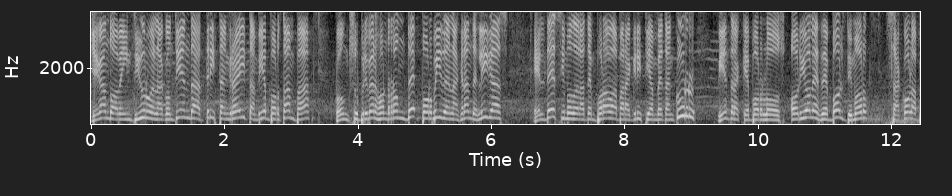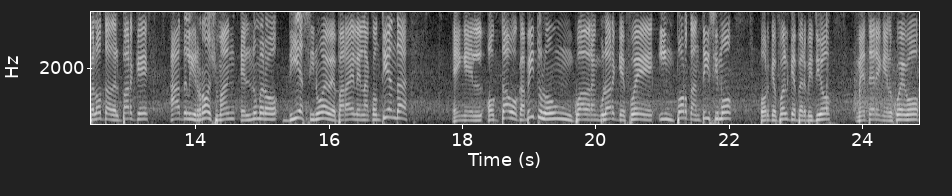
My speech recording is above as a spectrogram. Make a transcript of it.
llegando a 21 en la contienda. Tristan Gray también por Tampa con su primer jonrón de por vida en las grandes ligas. El décimo de la temporada para Christian Betancourt, mientras que por los Orioles de Baltimore sacó la pelota del parque Adley Rochman, el número 19 para él en la contienda. En el octavo capítulo, un cuadrangular que fue importantísimo porque fue el que permitió meter en el juego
